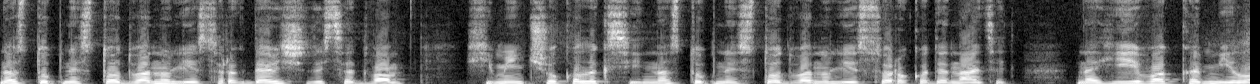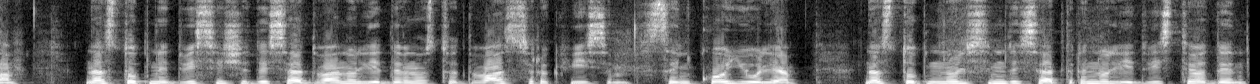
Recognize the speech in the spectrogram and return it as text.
Наступний 100 20 49 62 Хімінчук Олексій. Наступний 100 20 40 11 Нагієва Каміла. Наступний 260 20 92 48 Сенько Юлія. Наступний 070 30 201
